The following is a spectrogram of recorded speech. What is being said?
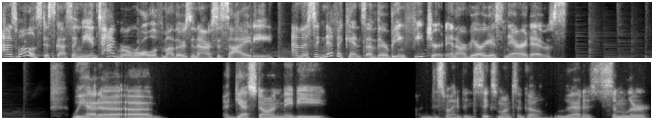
as well as discussing the integral role of mothers in our society and the significance of their being featured in our various narratives. We had a, a, a guest on maybe this might have been six months ago. We had a similar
